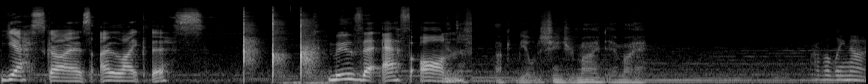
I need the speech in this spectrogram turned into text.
Yes, guys, I like this. Move the F on. Not gonna be able to change your mind, am I? Probably not.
